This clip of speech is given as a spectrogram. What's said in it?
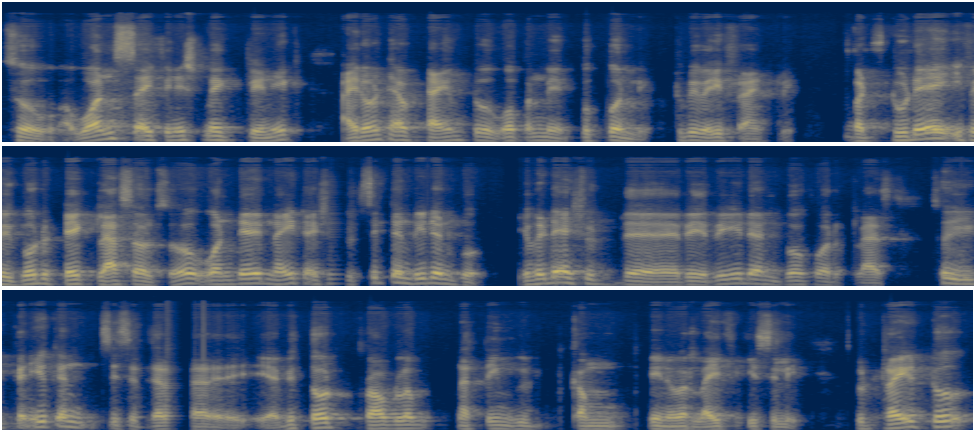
So once i finished my clinic i don't have time to open my book only to be very frankly but today, if I go to take class also, one day night I should sit and read and go. Every day I should uh, read and go for class. So you can you can see that uh, without problem, nothing will come in our life easily. To try to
